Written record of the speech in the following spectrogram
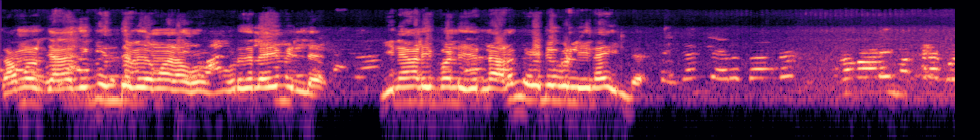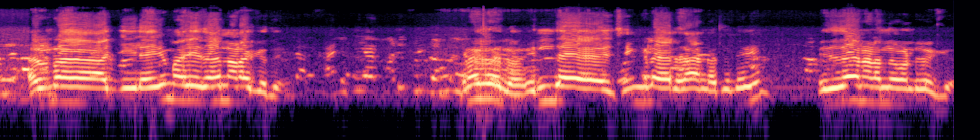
தமிழ் ஜனத்துக்கு இந்த விதமான விடுதலையும் இல்லை. இனஅழிப்பண்டு சொன்னாலும் ஏற்றுக்கொள்ளினா இல்லை. இலங்கை அரசாங்கம் உணவாடை மக்களை ஆட்சியிலையும் அதே நடக்குது இந்த சிங்கள அரசாங்கத்திலையும் இதுதான் நடந்து கொண்டிருக்கு.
